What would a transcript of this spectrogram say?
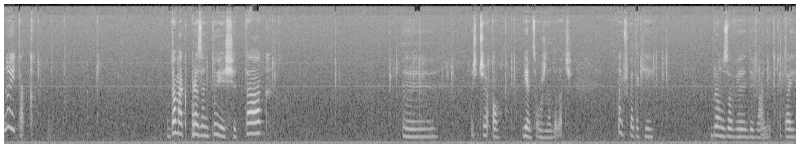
No i tak. Domek prezentuje się tak. Yy, jeszcze, o, wiem co można dodać. Na przykład taki brązowy dywanik tutaj.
